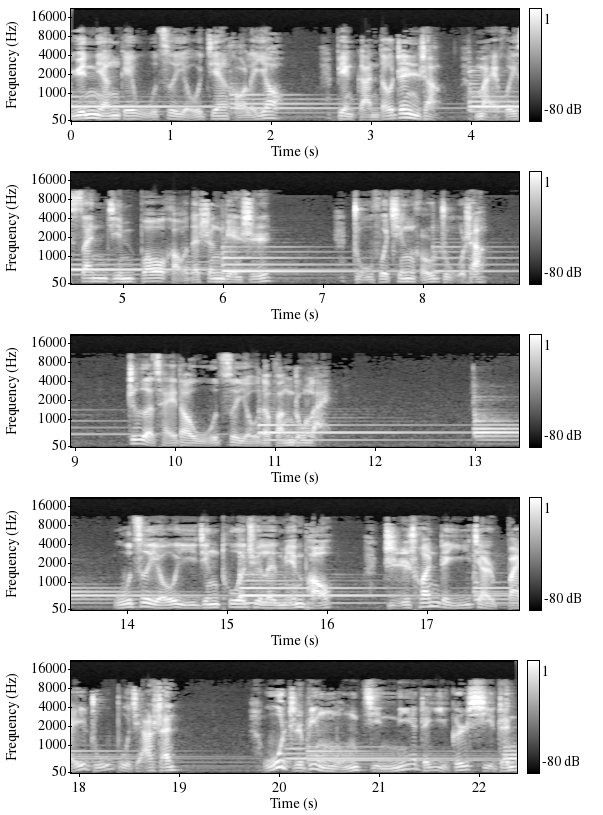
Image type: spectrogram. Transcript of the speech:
云娘给武自友煎好了药，便赶到镇上买回三斤包好的生扁食，嘱咐青猴煮上，这才到武自友的房中来。武自友已经脱去了棉袍，只穿着一件白竹布夹衫，五指并拢紧捏着一根细针，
